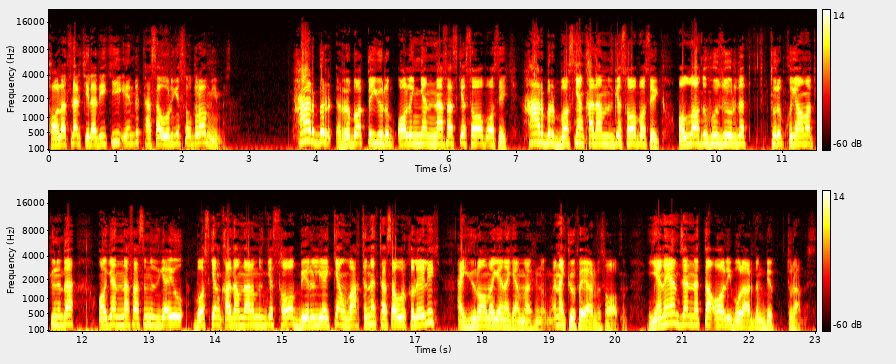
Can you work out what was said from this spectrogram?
holatlar keladiki, endi tasavvurga sig'dira olmaymiz. Har bir ribotda yurib olingan nafasga savob olsak, har bir bosgan qadamimizga savob olsak, Allohning huzurida turib qiyomat kunida olgan nafasimizga yu bosgan qadamlarimizga savob berilayotgan vaqtini tasavvur qilaylik. Ay yura olmagan ekanman shuni. Mana ko'payardi savobim. Yana ham jannatda oliy bo'lardim deb turamiz.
